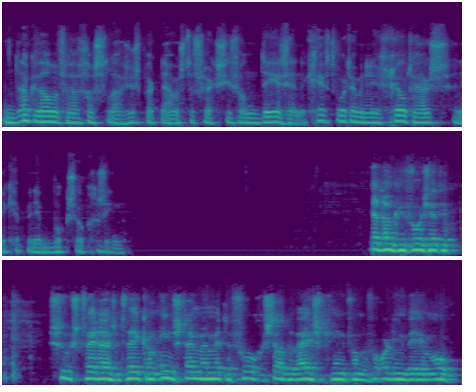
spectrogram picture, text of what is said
Dank u wel, mevrouw Gastelaars. U sprak namens de fractie van DSN. Ik geef het woord aan meneer Groothuis en ik heb meneer Boks ook gezien. Ja, dank u voorzitter. Soes 2002 kan instemmen met de voorgestelde wijziging van de verordening WMO.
